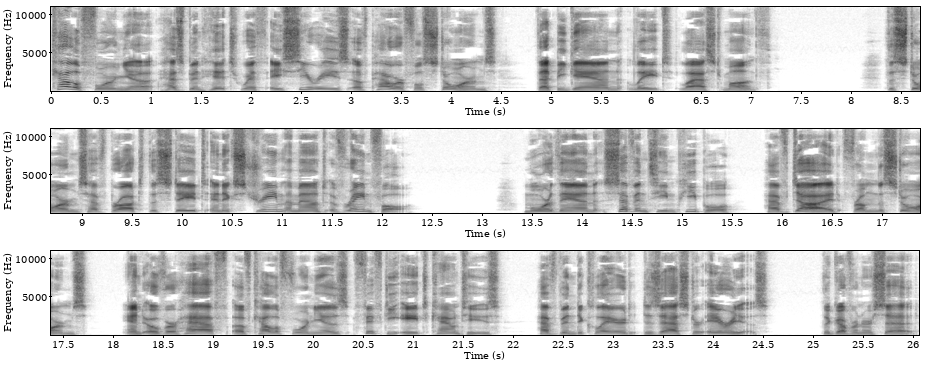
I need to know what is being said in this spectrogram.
California has been hit with a series of powerful storms that began late last month. The storms have brought the state an extreme amount of rainfall. More than 17 people have died from the storms, and over half of California's 58 counties have been declared disaster areas, the governor said.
